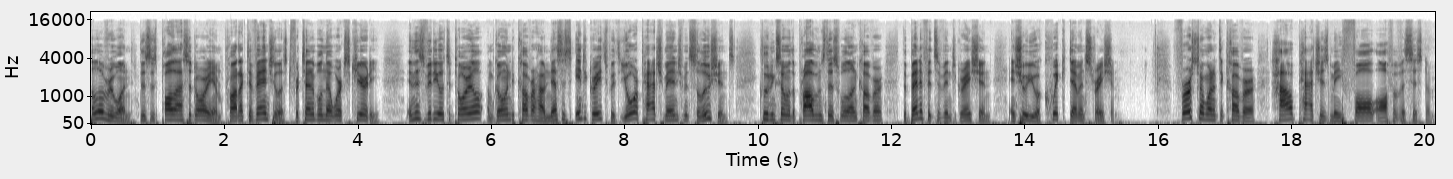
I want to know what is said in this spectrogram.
Hello everyone, this is Paul Asadoorian, Product Evangelist for Tenable Network Security. In this video tutorial, I'm going to cover how Nessus integrates with your patch management solutions, including some of the problems this will uncover, the benefits of integration, and show you a quick demonstration. First, I wanted to cover how patches may fall off of a system.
